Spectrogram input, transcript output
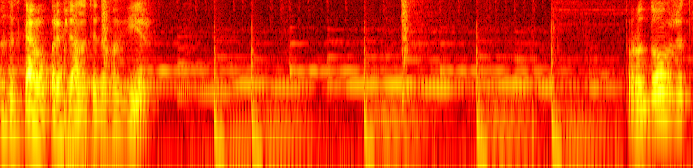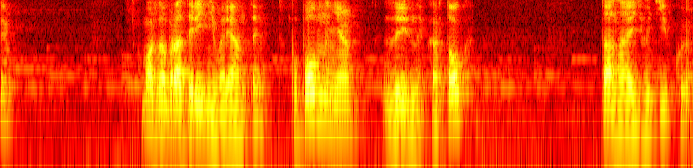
Натискаємо переглянути договір. Продовжити. Можна обрати різні варіанти поповнення з різних карток та навіть готівкою.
